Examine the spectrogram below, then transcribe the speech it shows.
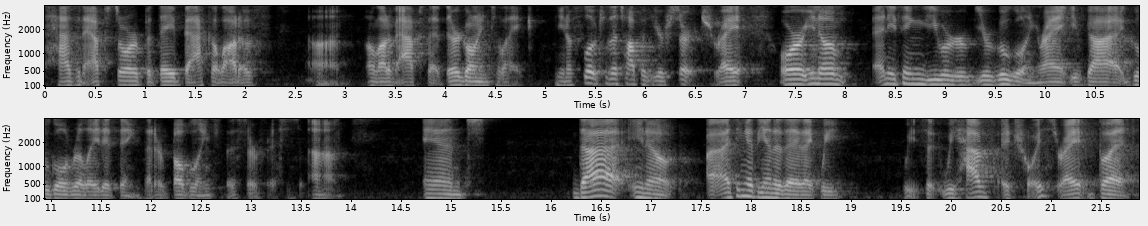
has an app store, but they back a lot of um, a lot of apps that they're going to like you know float to the top of your search right or you know anything you are you're googling right? You've got google related things that are bubbling to the surface. Um, and that you know i think at the end of the day like we we so we have a choice right? But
